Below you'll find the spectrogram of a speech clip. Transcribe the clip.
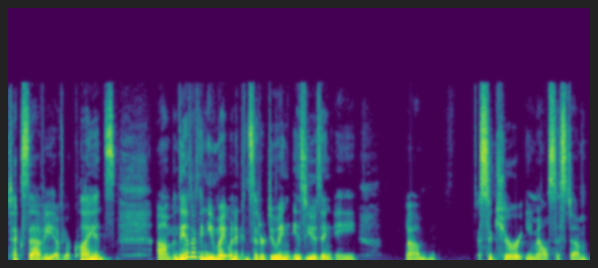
tech savvy of your clients. Um, and the other thing you might want to consider doing is using a um, secure email system.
